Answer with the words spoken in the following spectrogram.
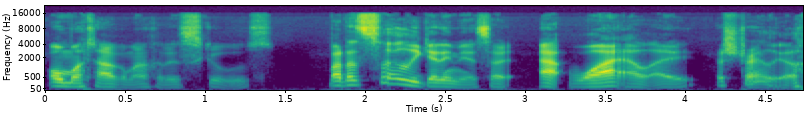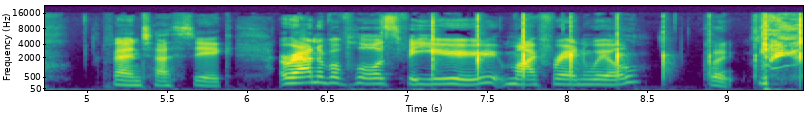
all my target market is schools. But it's slowly getting there. So at YLA Australia. Fantastic. A round of applause for you, my friend Wil. Thanks.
